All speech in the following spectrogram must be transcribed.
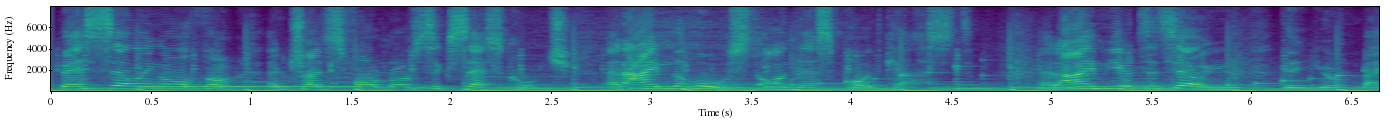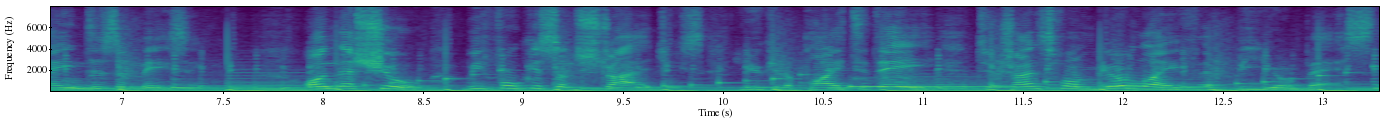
best selling author, and transformer of success coach, and I'm the host on this podcast. And I'm here to tell you that your mind is amazing. On this show, we focus on strategies you can apply today to transform your life and be your best.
